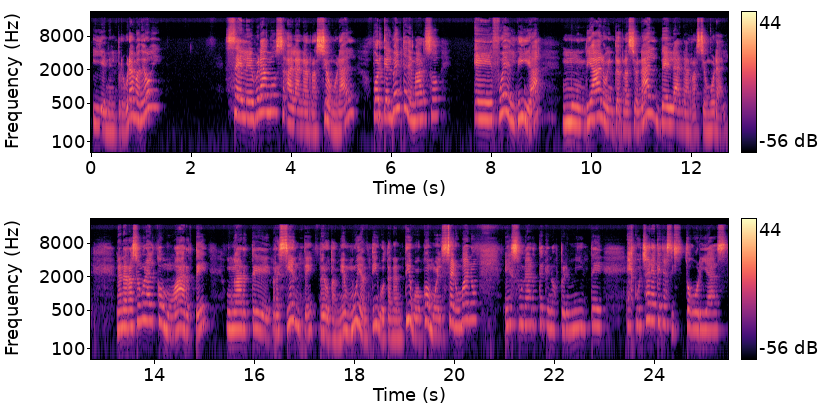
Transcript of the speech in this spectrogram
Y en el programa de hoy celebramos a la narración oral porque el 20 de marzo eh, fue el Día Mundial o Internacional de la Narración Oral. La narración oral como arte, un arte reciente, pero también muy antiguo, tan antiguo como el ser humano, es un arte que nos permite escuchar aquellas historias,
